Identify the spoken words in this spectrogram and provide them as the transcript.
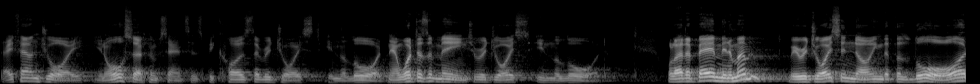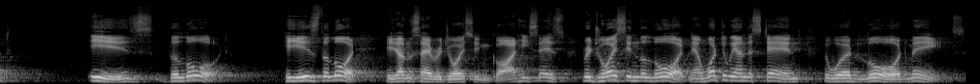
They found joy in all circumstances because they rejoiced in the Lord. Now, what does it mean to rejoice in the Lord? Well, at a bare minimum, we rejoice in knowing that the Lord is the Lord. He is the Lord. He doesn't say rejoice in God, he says rejoice in the Lord. Now, what do we understand the word Lord means?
